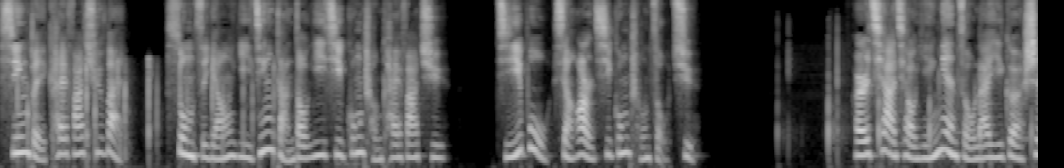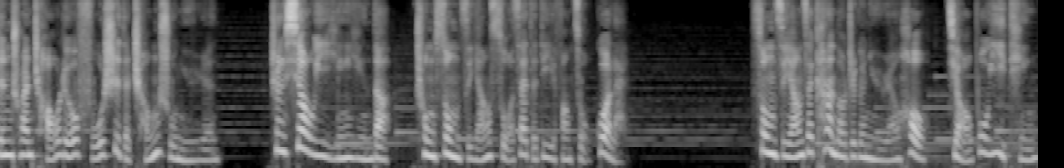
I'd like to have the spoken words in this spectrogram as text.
新北开发区外，宋子阳已经赶到一期工程开发区，疾步向二期工程走去。而恰巧迎面走来一个身穿潮流服饰的成熟女人，正笑意盈盈的。冲宋子阳所在的地方走过来。宋子阳在看到这个女人后，脚步一停，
